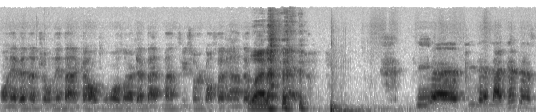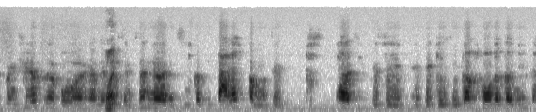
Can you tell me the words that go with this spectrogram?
on avait notre journée dans le corps, 3 heures de Batman, c'est sûr qu'on se rendait. Voilà. Puis, euh, puis la, la ville de Springfield, là, pour euh, revenir Ouais. là, c'est comme pareil comme c'est c'est- c'est- c'est- c'est comme ce qu'on a connu quand,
